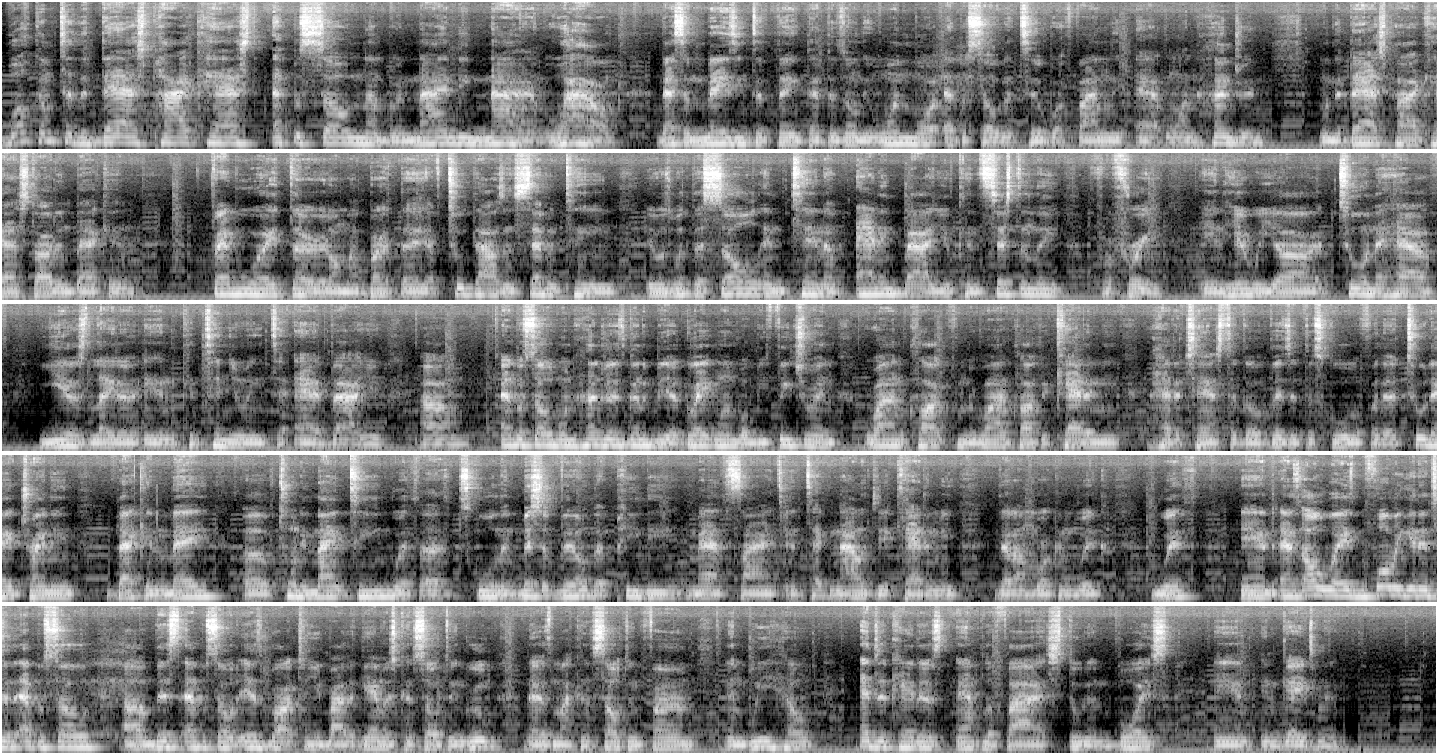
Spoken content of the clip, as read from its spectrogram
Welcome to the Dash Podcast, episode number 99. Wow, that's amazing to think that there's only one more episode until we're finally at 100. When the Dash Podcast started back in February 3rd on my birthday of 2017, it was with the sole intent of adding value consistently for free. And here we are, two and a half years later, and continuing to add value. Um, episode 100 is going to be a great one. We'll be featuring Ron Clark from the Ron Clark Academy. I had a chance to go visit the school for their two day training back in May of 2019 with a school in Bishopville, the PD Math, Science, and Technology Academy that I'm working with. with. And as always, before we get into the episode, um, this episode is brought to you by the Gammage Consulting Group. That is my consulting firm, and we help educators amplify student voice and engagement.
